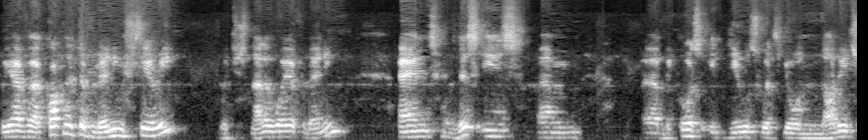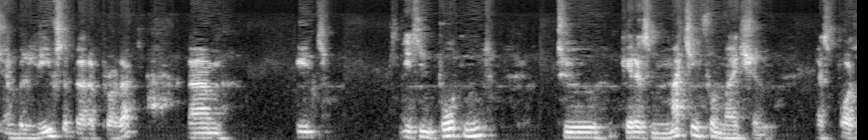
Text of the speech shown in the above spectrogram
We have a cognitive learning theory, which is another way of learning. And this is um, uh, because it deals with your knowledge and beliefs about a product. Um, it is important to get as much information as pos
